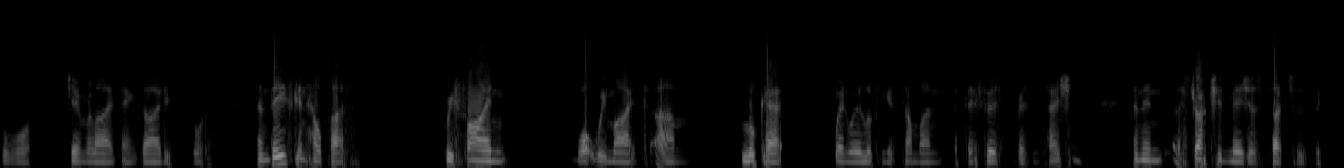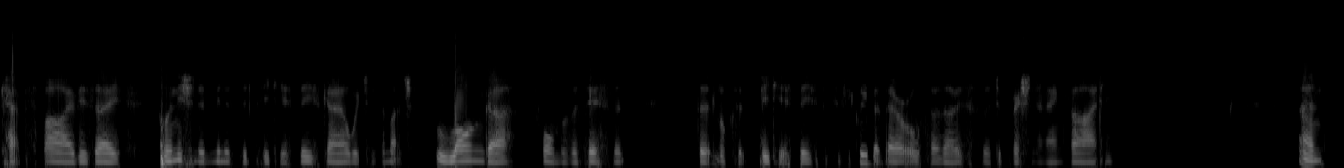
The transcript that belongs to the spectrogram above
for generalized anxiety disorder. And these can help us refine what we might um, look at when we're looking at someone at their first presentation. And then a structured measure such as the CAPS-5 is a clinician-administered PTSD scale, which is a much longer form of assessment that looks at PTSD specifically, but there are also those for depression and anxiety. And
